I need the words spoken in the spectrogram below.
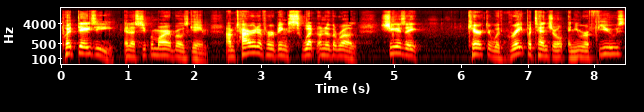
put Daisy in a Super Mario Bros. game. I'm tired of her being swept under the rug. She is a character with great potential, and you refuse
